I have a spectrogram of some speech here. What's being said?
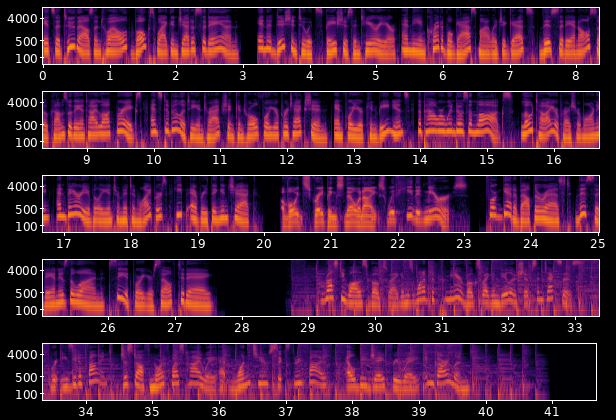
It's a 2012 Volkswagen Jetta sedan. In addition to its spacious interior and the incredible gas mileage it gets, this sedan also comes with anti-lock brakes and stability and traction control for your protection. And for your convenience, the power windows and locks, low tire pressure warning, and variably intermittent wipers keep everything in check. Avoid scraping snow and ice with heated mirrors. Forget about the rest. This sedan is the one. See it for yourself today. Rusty Wallis Volkswagen is one of the premier Volkswagen dealerships in Texas. We're easy to find just off Northwest Highway at 12635 LBJ Freeway in Garland.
